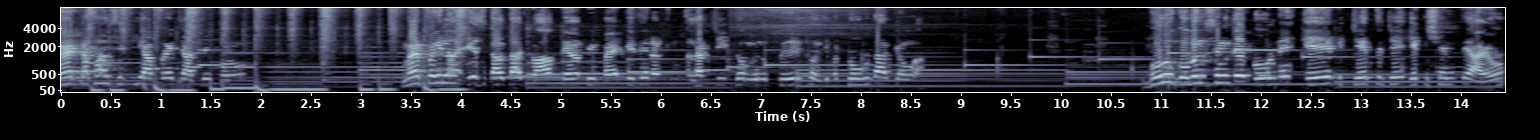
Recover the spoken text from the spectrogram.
ਮੈਂ ਕਥਾ ਸਿੱਖੀ ਆਪਣੇ ਚਾਚੇ ਕੋਲੋਂ। ਮੈਂ ਪਹਿਲਾਂ ਇਸ ਗੱਲ ਦਾ ਜਵਾਬ ਦਿਆਂ ਵੀ ਮੈਂ ਇਹਦੇ ਨਾਲ ਅਲਰਜੀ ਤੋਂ ਮੈਨੂੰ ਪੀੜ ਹੁੰਦੀ ਪਰ ਟੋਕਦਾ ਕਿਉਂ ਆ? ਗੁਰੂ ਗੋਬਿੰਦ ਸਿੰਘ ਦੇ ਬੋਲ ਨੇ, ਏਕ ਚਿੱਤ ਜੇ ਇੱਕ ਛਿਨ ਤੇ ਆਇਓ,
